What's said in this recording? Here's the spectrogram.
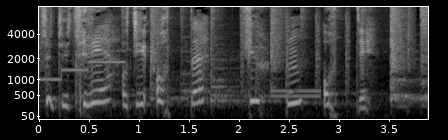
73, 88, 14, 80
